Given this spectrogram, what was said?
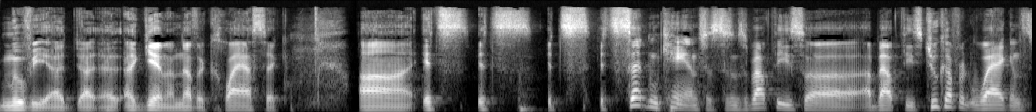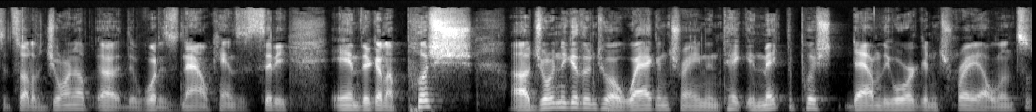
movie. Uh, uh, again, another classic. Uh, it's it's it's it's set in Kansas. And it's about these uh, about these two covered wagons that sort of join up uh, what is now Kansas City, and they're going to push uh, join together into a wagon train and take and make the push down the Oregon Trail. And so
